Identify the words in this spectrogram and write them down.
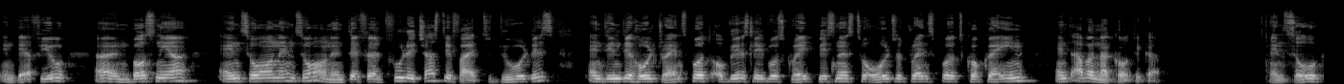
in their view, uh, in Bosnia, and so on and so on. And they felt fully justified to do all this. And in the whole transport, obviously, it was great business to also transport cocaine and other narcotica. And so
